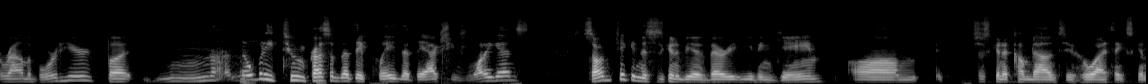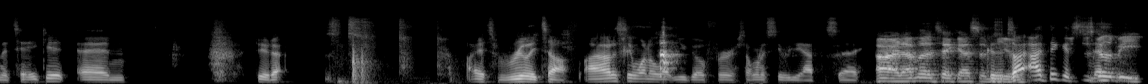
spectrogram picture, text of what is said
around the board here, but not, nobody too impressive that they played that they actually won against. So I'm thinking this is going to be a very even game. Um, it's just going to come down to who I think is going to take it, and dude, I- it's really tough. I honestly want to let you go first. I want to see what you have to say All right, I'm gonna take because SMU. I, I think it's This is gonna be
